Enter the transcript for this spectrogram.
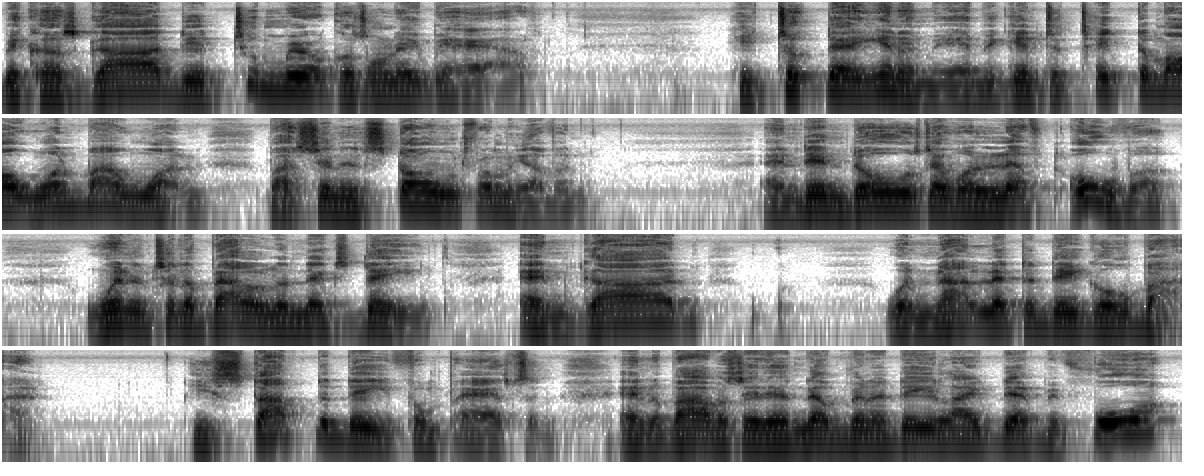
because God did two miracles on their behalf. He took their enemy and began to take them all one by one by sending stones from heaven. And then those that were left over went into the battle the next day, and God would not let the day go by. He stopped the day from passing. And the Bible said there's never been a day like that before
